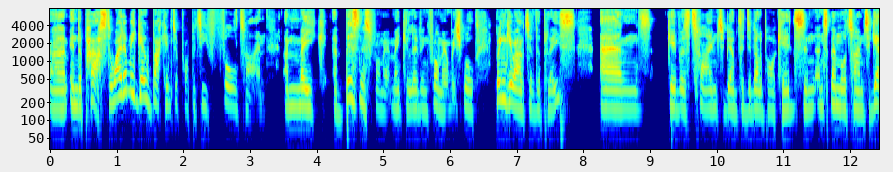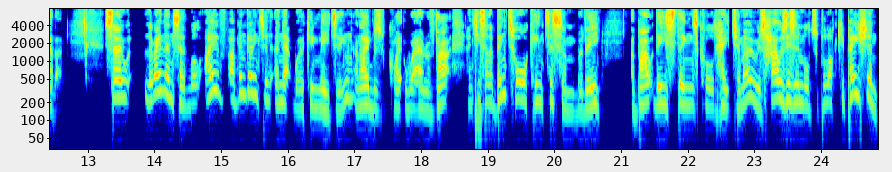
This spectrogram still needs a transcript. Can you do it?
um, in the past. So why don't we go back into property full time and make a business from it, make a living from it, which will bring you out of the police and give us time to be able to develop our kids and, and spend more time together. So Lorraine then said, Well, I've I've been going to a networking meeting and I was quite aware of that. And she said, I've been talking to somebody about these things called HMOs, houses in multiple occupation.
